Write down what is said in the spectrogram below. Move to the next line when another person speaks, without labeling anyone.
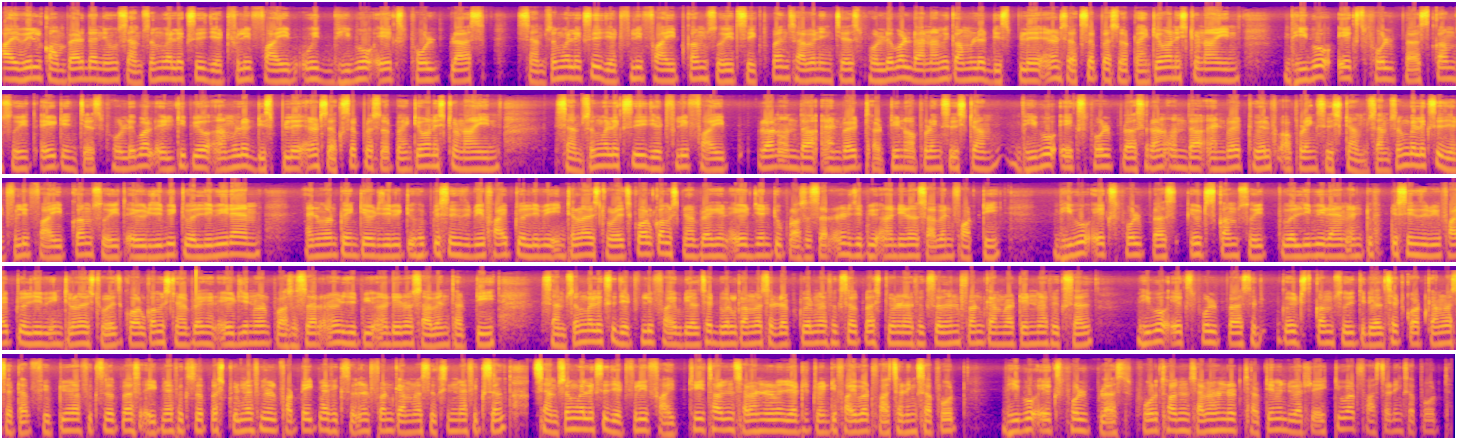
I will compare the new Samsung Galaxy Z Flip 5 with Vivo X Fold Plus. Samsung Galaxy Z Flip 5 comes with 6.7 inches foldable dynamic AMOLED display and success ratio 21 to 9. Vivo X Fold Plus comes with 8 inches foldable LTPO AMOLED display and success ratio 21 to 9. Samsung Galaxy Z Flip 5 run on the Android 13 operating system. Vivo X Fold Plus run on the Android 12 operating system. Samsung Galaxy Z Flip 5 comes with 8GB, 12GB RAM and 128GB, 256GB, 512GB internal storage. Qualcomm Snapdragon 8 Gen 2 processor and GPU Adreno 740. Vivo X Fold Plus it comes with 12GB RAM and 256GB 512GB internal storage Qualcomm Snapdragon 8 Gen 1 processor and GPU Adreno 730 Samsung Galaxy Z Flip 5 real set dual camera setup 12 megapixel plus 12 megapixel and front camera 10 megapixel Vivo X Fold Plus it comes with real set quad camera setup 50 megapixel plus 8 megapixel plus 12 megapixel 48 megapixel and front camera 16 megapixel Samsung Galaxy Z Flip 5 3700 mAh 25 watt fast charging support Vivo X Fold Plus 4730 mAh battery 80 watt fast charging support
